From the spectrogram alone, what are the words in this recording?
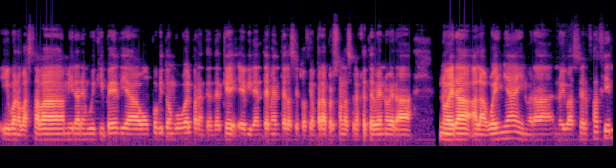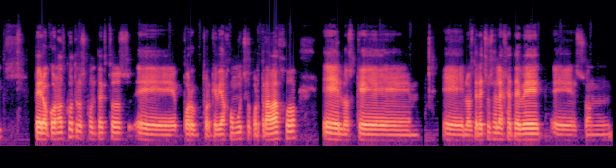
y bueno, bastaba mirar en Wikipedia o un poquito en Google para entender que evidentemente la situación para personas LGTB no era, no era halagüeña y no, era, no iba a ser fácil. Pero conozco otros contextos eh, por, porque viajo mucho por trabajo, eh, los que los derechos LGTB son,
